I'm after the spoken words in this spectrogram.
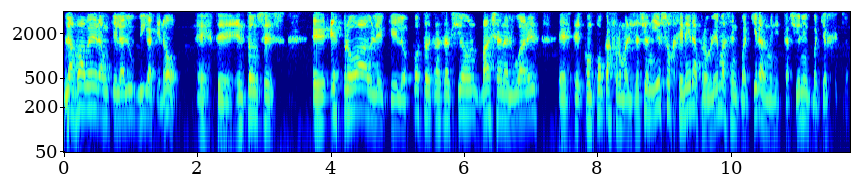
las va a ver aunque la LUC diga que no. Este, entonces, eh, es probable que los costos de transacción vayan a lugares este, con poca formalización y eso genera problemas en cualquier administración y en cualquier gestión.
